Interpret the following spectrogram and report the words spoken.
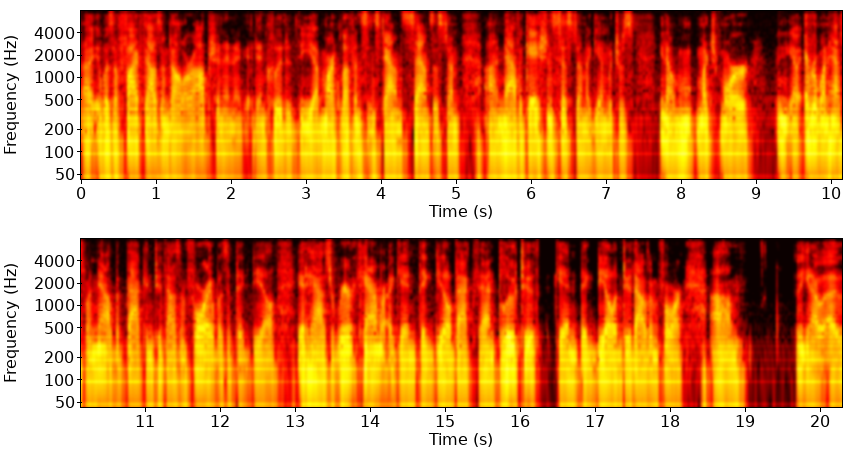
Uh, it was a $5,000 option and it, it included the uh, Mark Levinson's down sound system, uh, navigation system, again, which was, you know, m- much more you know everyone has one now but back in 2004 it was a big deal. It has rear camera again big deal back then. Bluetooth again big deal in 2004 um, you know, uh,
